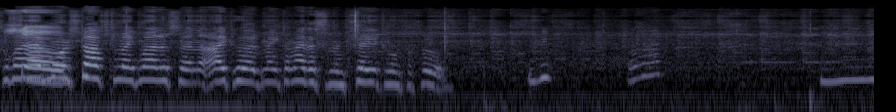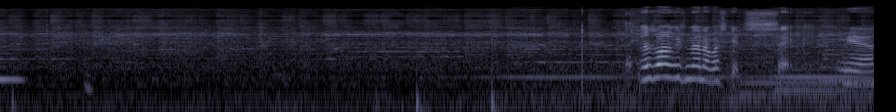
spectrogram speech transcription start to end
So if I had more stuff to make medicine, I could make the medicine and trade it to him for food. Mhm. As long as none of us get sick. Yeah.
